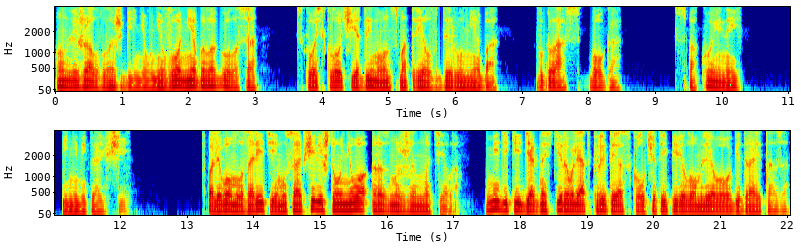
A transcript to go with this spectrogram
Он лежал в ложбине, у него не было голоса. Сквозь клочья дыма он смотрел в дыру неба, в глаз Бога, спокойный и не мигающий. В полевом лазарете ему сообщили, что у него разможжено тело. Медики диагностировали открытый осколчатый перелом левого бедра и таза.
